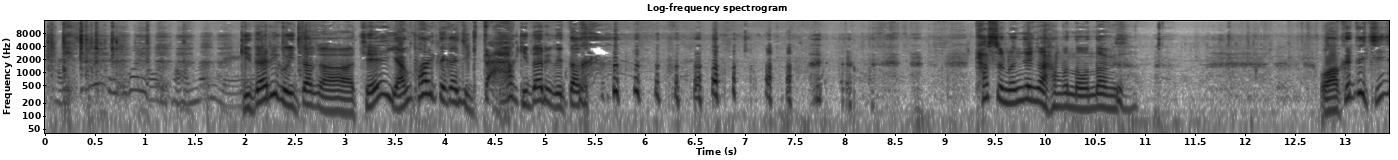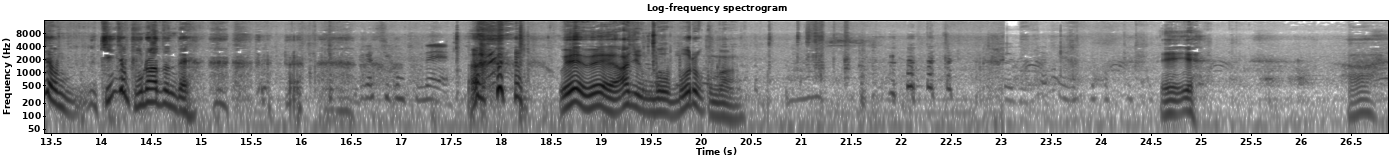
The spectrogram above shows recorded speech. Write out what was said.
잘 치는데 후반이 오늘 더 안 맞네. 기다리고 있다가 제 양파할 때까지 딱 기다리고 있다가. 타수는 언젠가 한번 나온다면서. 와 그때 진짜 진짜 분하던데. 우리가 지금 분해. 왜 왜? 아직 뭐 멀었구만. 예예. 아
